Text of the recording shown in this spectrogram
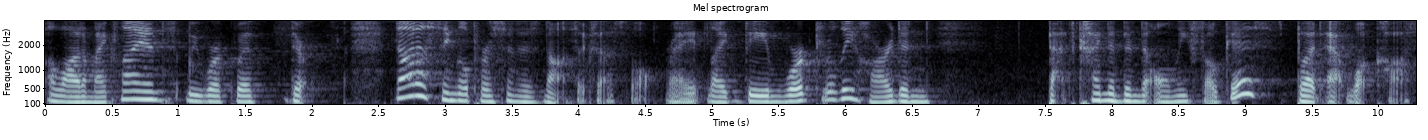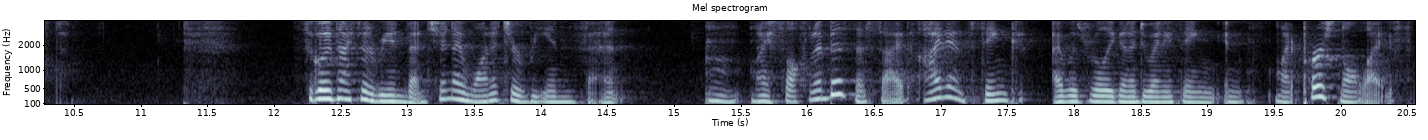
A lot of my clients we work with, they're not a single person is not successful, right? Like they've worked really hard and that's kind of been the only focus, but at what cost? So going back to the reinvention, I wanted to reinvent myself in a business side. I didn't think I was really going to do anything in my personal life.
